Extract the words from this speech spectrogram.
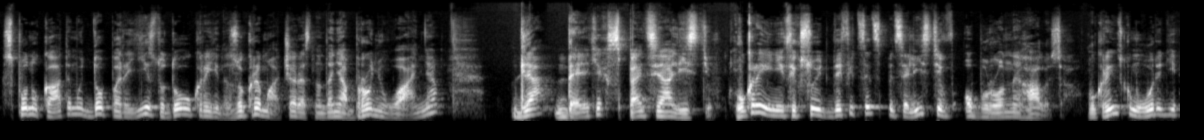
спонукатимуть до переїзду до України, зокрема через надання бронювання для деяких спеціалістів. В Україні фіксують дефіцит спеціалістів в оборонних галузях. В українському уряді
